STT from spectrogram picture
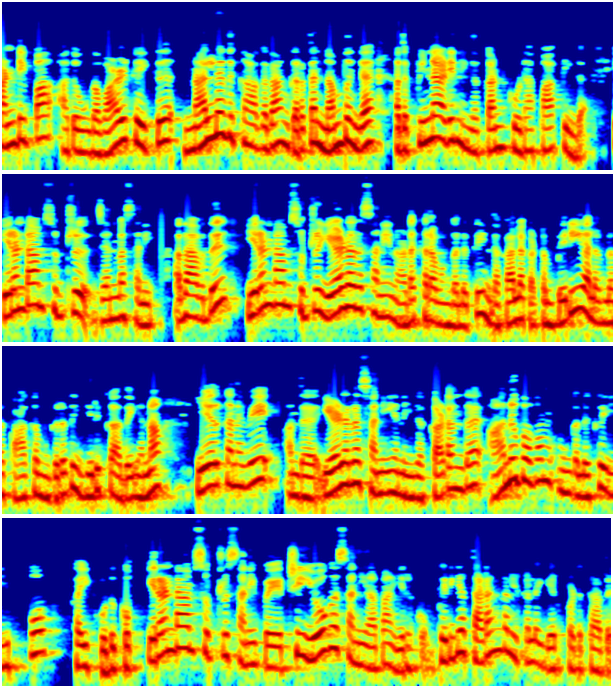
கண்டிப்பாக அது உங்கள் வாழ்க்கைக்கு நல்லதுக்காக தாங்கிறத நம்புங்க. அதை பின்னாடி நீங்கள் கண் கூட பார்ப்பீங்க இரண்டாம் சுற்று ஜென்ம சனி அதாவது இரண்டாம் சுற்று ஏழரை சனி நடக்கிறவங்களுக்கு இந்த காலகட்டம் பெரிய அளவில் தாக்கம்ங்கிறது இருக்காது. ஏன்னா ஏற்கனவே அந்த ஏழரை சனியை நீங்கள் கடந்த அனுபவம் உங்களுக்கு இப்போ கை கொடுக்கும். இரண்டாம் சுற்று சனி பயிற்சி யோக சனியாக தான் இருக்கும். பெரிய தடங்கல்களை ஏற்படுத்தாது.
